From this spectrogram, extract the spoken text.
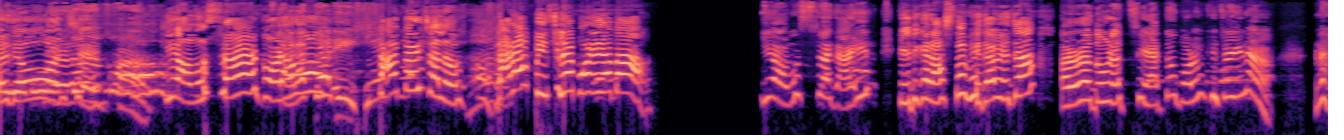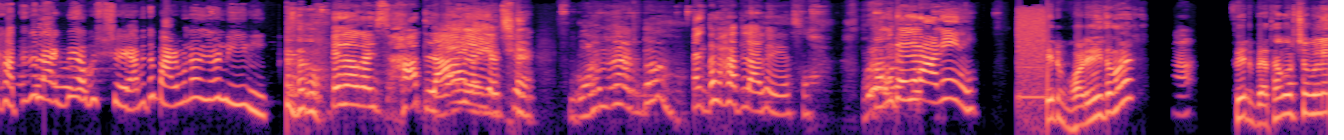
এই যে ও আনছে। কি অবস্থা? গরম তাড়াতাড়ি। চলো। দাঁড়া পিছলে পড়ে যাবা। কি অবস্থা গাইস এদিকে রাস্তা ভেজা ভেজা আর ওরা দৌড়াচ্ছে। এত গরম খিচুড়ি না? মানে হাতে তো লাগবে অবশ্যই। আমি তো পারব না ওই জন্য নিইনি। এই দেখো গাইস হাত লাল হয়ে গেছে। গরম না একদম? একদম হাত লাল হয়ে গেছে। আমি তো এই জন্য আনিনি পেট ভরেনি তোমার। পেট ব্যথা করছে বলে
